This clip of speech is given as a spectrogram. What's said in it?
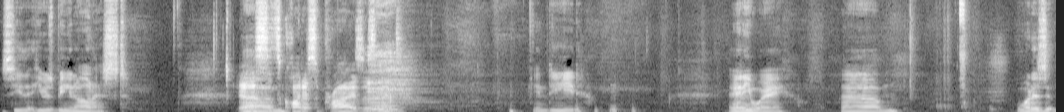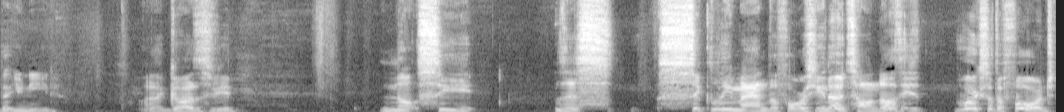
see that he was being honest. Yes, it's Um, quite a surprise, isn't it? Indeed. anyway, um, what is it that you need? Uh, gods, if you not see this sickly man before us, you know Tondoth, he works at the forge,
